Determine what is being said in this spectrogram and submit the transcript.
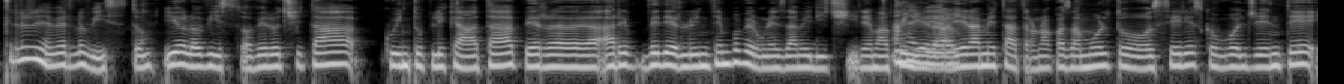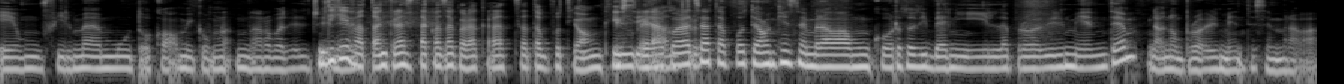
Credo di averlo visto. Io l'ho visto a velocità quintuplicata per uh, vederlo in tempo per un esame di cinema, quindi ah, era, era, a metà tra una cosa molto seria e sconvolgente e un film muto comico, una, una roba del genere. Di che hai fatto anche la stessa cosa con la corazzata Potionkin? Sì, la corazzata Potionkin sembrava un corto di Benny Hill probabilmente, no non probabilmente sembrava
